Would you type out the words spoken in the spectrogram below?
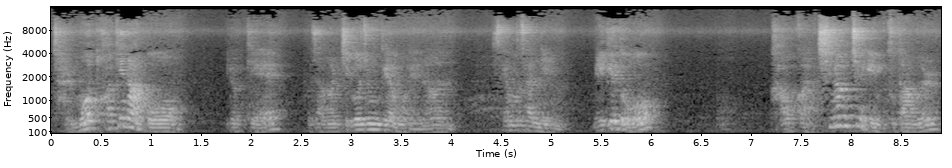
잘못 확인하고 이렇게 도장을 찍어준 경우에는 세무사님에게도 가혹한 치명적인 부담을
